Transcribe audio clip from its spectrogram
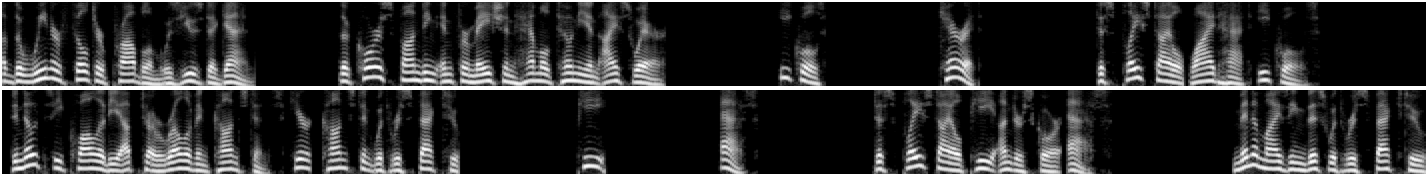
of the Wiener filter problem was used again. The corresponding information Hamiltonian I swear equals caret display style wide hat equals denotes equality up to irrelevant constants here constant with respect to p s display style p underscore s minimizing this with respect to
